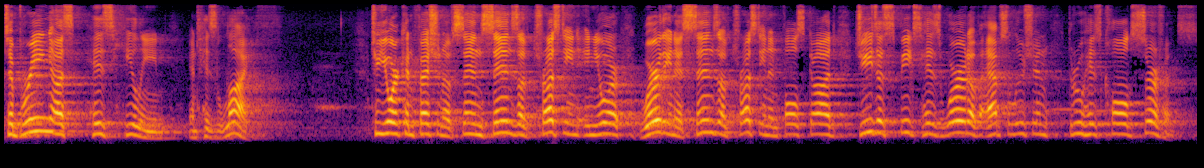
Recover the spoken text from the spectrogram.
to bring us his healing and his life to your confession of sins, sins of trusting in your worthiness, sins of trusting in false God, Jesus speaks his word of absolution through his called servants.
